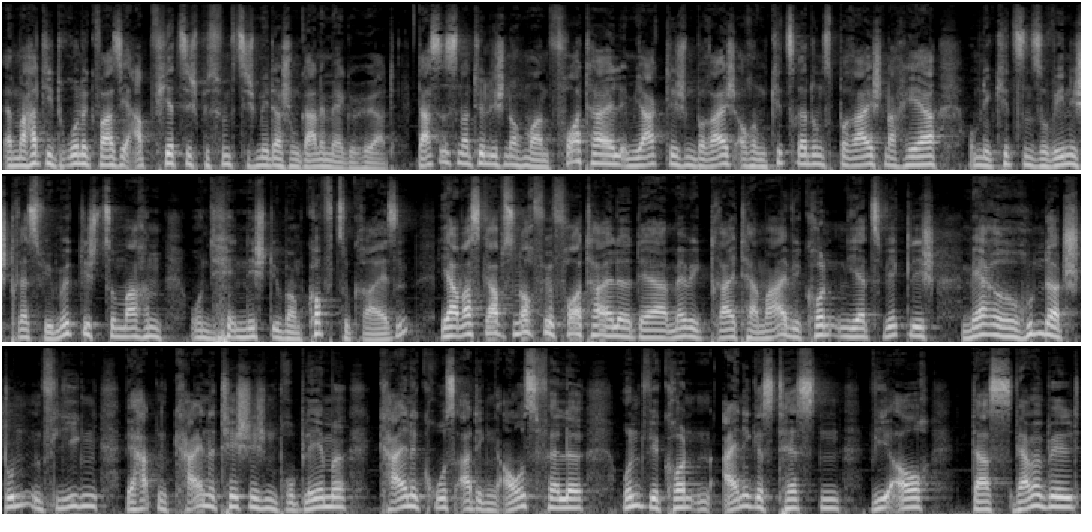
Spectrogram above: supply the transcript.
äh, man hat die Drohne quasi ab 40 bis 50 Meter schon gar nicht mehr gehört. Das ist natürlich nochmal ein Vorteil im jagdlichen Bereich, auch im Kidsrettungsbereich nachher, um den Kidsen so wenig Stress wie möglich zu machen und den nicht überm Kopf zu kreisen. Ja, was gab es noch für Vorteile der Mavic 3 Thermal? Wir konnten jetzt wirklich mehrere hundert Stunden fliegen. Wir hatten keine technischen Probleme, keine großartigen Ausfälle und wir konnten einiges testen, wie auch das Wärmebild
